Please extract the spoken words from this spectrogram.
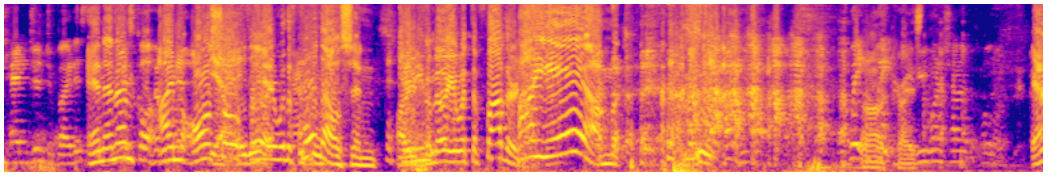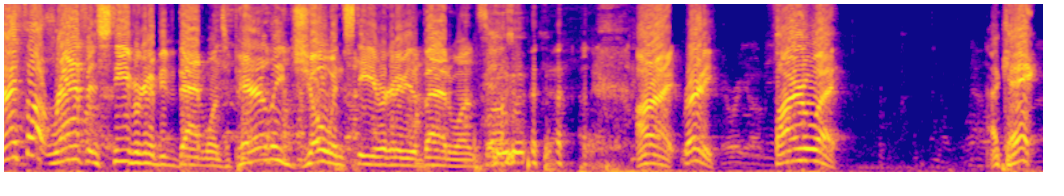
Ken gingivitis. And then I'm, just call him I'm also Yeah, familiar with the full Nelson. Are you familiar with the father? I am. Wait, Oh, wait. Christ. Do you want to shout? Hold on. And I thought Raph and Steve were going to be the bad ones. Apparently, Joe and Steve are going to be the bad ones. All right. Ready. Fire away. Okay.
